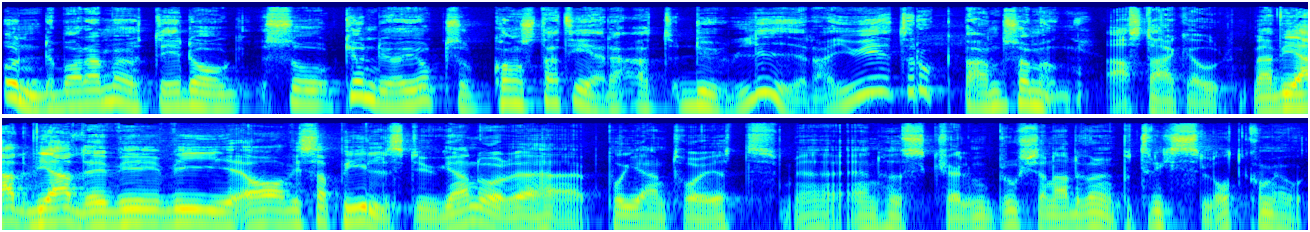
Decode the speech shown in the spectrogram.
underbara möte idag så kunde jag ju också konstatera att du lirar ju i ett rockband som ung. Ja, starka ord. Men vi, hade, vi, hade, vi, vi, ja, vi satt på Illstugan då, det här, på Järntorget eh, en höstkväll. Brorsan hade vunnit på trisslott, kommer jag ihåg.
